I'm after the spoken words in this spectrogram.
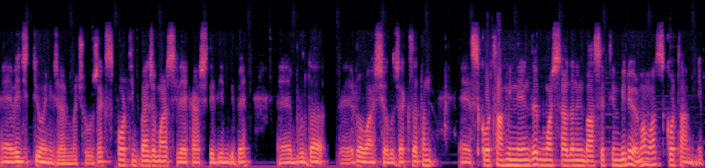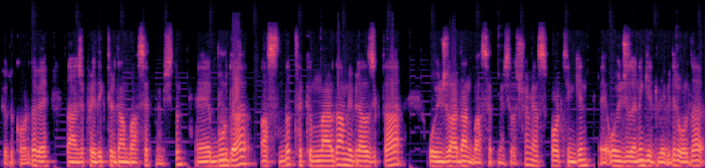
e, ve ciddi oynayacağı bir maç olacak. Sporting bence Marsilya'ya karşı dediğim gibi e, burada e, rövanş alacak. Zaten e, skor tahminlerinde bu maçlardan hani bahsettiğimi biliyorum ama skor tahmini yapıyorduk orada ve daha önce Predictor'dan bahsetmemiştim. E, burada aslında takımlardan ve birazcık daha oyunculardan bahsetmeye çalışıyorum. Yani Sporting'in e, oyuncularına gidilebilir. Orada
